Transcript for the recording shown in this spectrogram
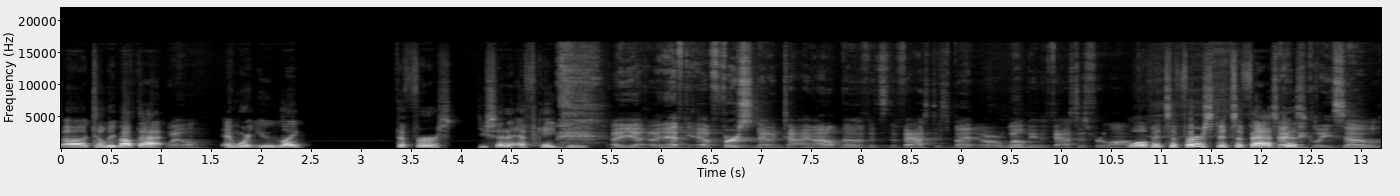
uh, tell me about that. Well, and weren't you like the first? You said a FKT? uh, yeah, an F, a first known time. I don't know if it's the fastest, but or will be the fastest for long. Well, if it's a first, it's a fastest. Technically, so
